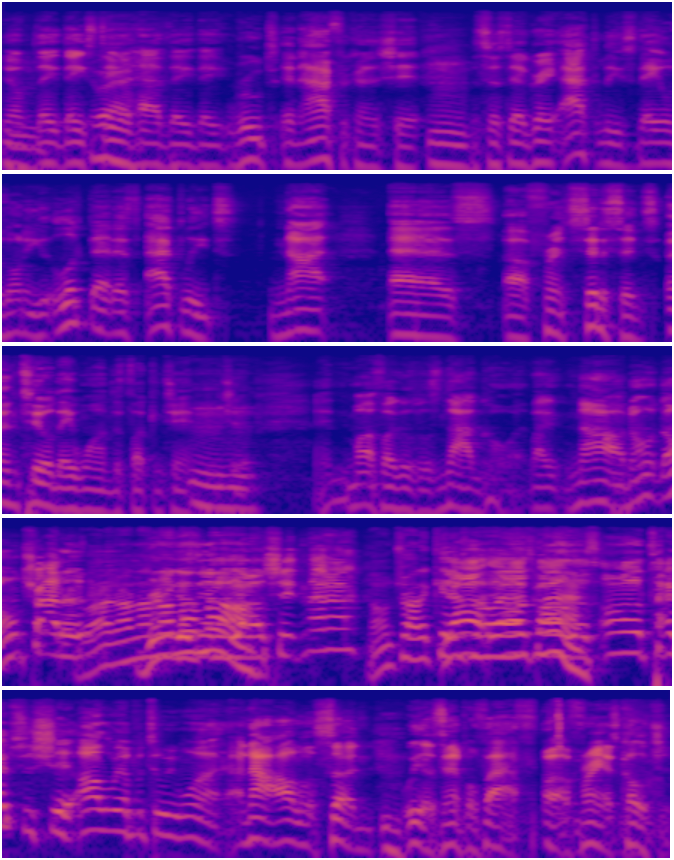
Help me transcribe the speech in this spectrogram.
You know, they, they still Right. have they, they roots in Africa and shit. And since they're great athletes, they was only looked at as athletes, not as uh, French citizens until they won the fucking championship. And motherfuckers was not going. Like, nah, don't don't try to Right, no, no, bring no, us no, into no. y'all shit. Nah. Don't try to kill Y'all, y'all ass call man. us all types of shit all the way up until we won. And now all of a sudden we exemplify uh, France culture.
